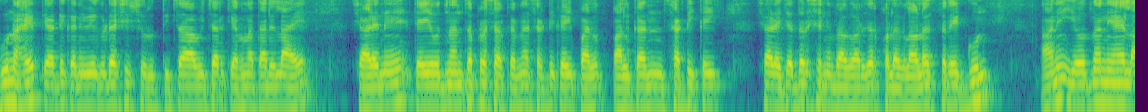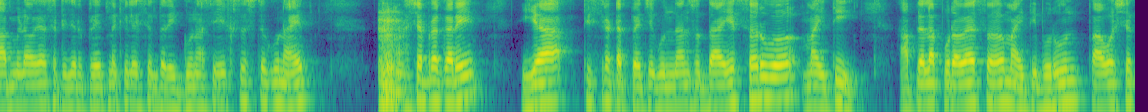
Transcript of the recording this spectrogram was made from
गुण आहेत. या ठिकाणी वेगवेगळ्या शिष्यवृत्तीचा विचार करण्यात आलेला आहे. शाळेने त्या योजनांचा प्रसार करण्यासाठी काही पाल पालकांसाठी काही शाळेच्या दर्शनी भागावर जर फलक लावला तर एक गुण. आणि योजनानिहाय लाभ मिळावा यासाठी जर प्रयत्न केले असेल तर एक गुण असे एकसष्ट गुण आहेत. अशा प्रकारे या तिसऱ्या टप्प्याचे गुणदानसुद्धा हे सर्व माहिती आपल्याला पुराव्यासह माहिती भरून आवश्यक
